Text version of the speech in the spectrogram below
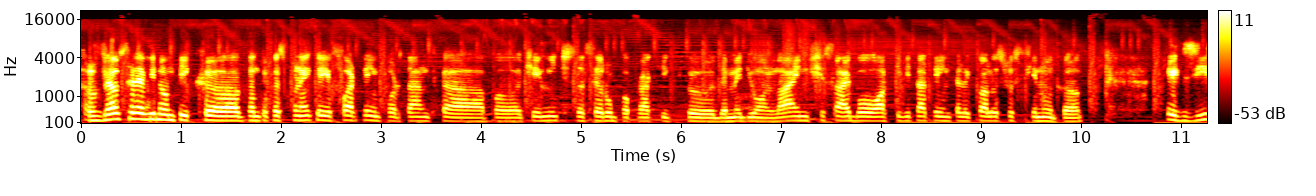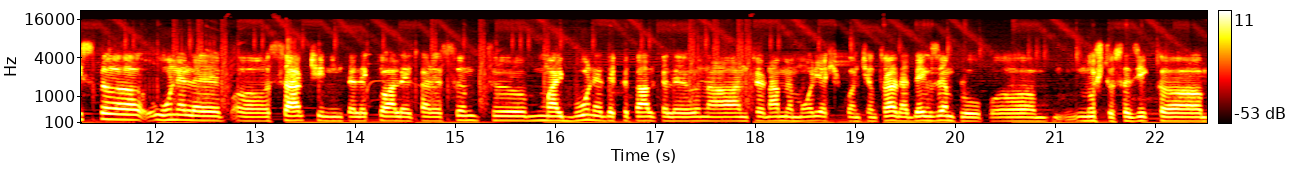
Vreau să revin un pic, uh, pentru că spuneai că e foarte important ca uh, cei mici să se rupă practic uh, de mediul online și să aibă o activitate intelectuală susținută există unele uh, sarcini intelectuale care sunt uh, mai bune decât altele în a antrena memoria și concentrarea. De exemplu, uh, nu știu să zic, uh,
